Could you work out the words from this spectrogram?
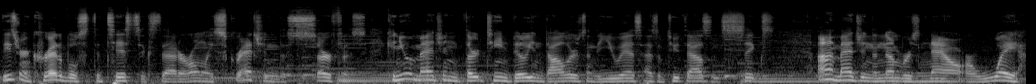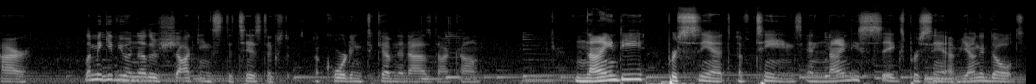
These are incredible statistics that are only scratching the surface. Can you imagine $13 billion in the US as of 2006? I imagine the numbers now are way higher. Let me give you another shocking statistic according to CovenantEyes.com. 90% of teens and 96% of young adults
